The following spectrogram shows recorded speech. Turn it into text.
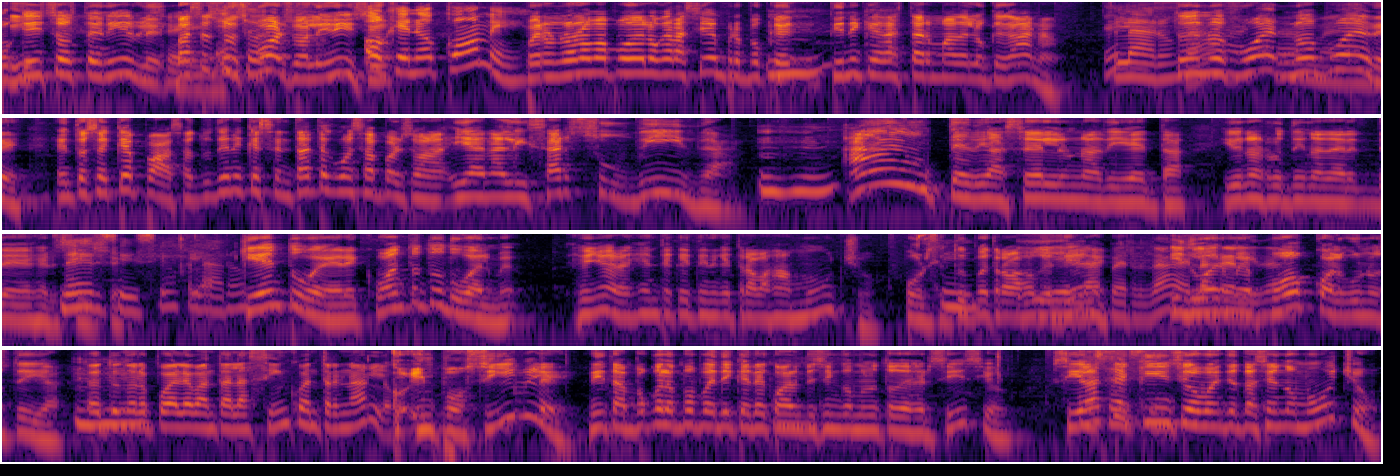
Porque Y- es insostenible. Sí. Va a hacer su Eso- esfuerzo al inicio. O que no come. Pero no lo va a poder lograr siempre porque tiene que gastar más de lo que gana. Claro. Entonces no, es fu- no puede. Entonces, ¿qué pasa? Tú tienes que sentarte con esa persona y analizar su vida antes de hacerle una dieta y una rutina de, de ejercicio. De ejercicio, claro. ¿Quién tú eres? ¿Cuánto tú duermes? Señora, hay gente que tiene que trabajar mucho por Sí. ese tipo de trabajo Y que la tiene. verdad, y la duerme poco algunos días. Entonces tú no le puedes levantar a las 5 a entrenarlo. Co- Imposible. Ni tampoco le puedo pedir que dé 45 minutos de ejercicio. Si No hace sé si- 15 o 20 está haciendo mucho.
